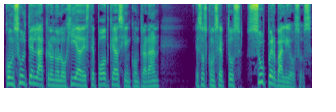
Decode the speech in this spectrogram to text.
consulten la cronología de este podcast y encontrarán esos conceptos súper valiosos.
